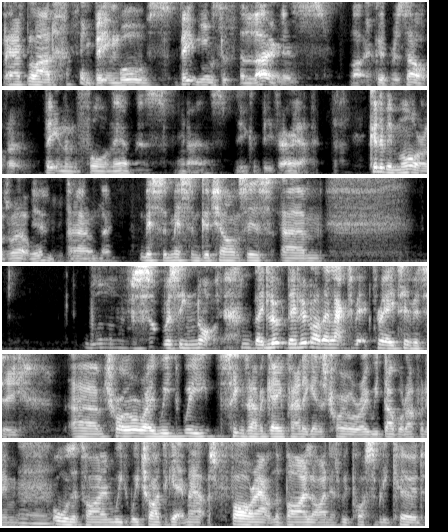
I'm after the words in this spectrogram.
bad blood? I think beating Wolves, beating Wolves alone is like a good result, but beating them four 0 is, you know, that's, you could be very happy. Could have been more as well. Yeah, Um. Missed some, missed some good chances. Um, Wolves obviously not. They look they look like they lacked a bit of creativity Um, Traore, we we seem to have a game plan against Troy Traore. We doubled up on him Mm. all the time. We we tried to get him out as far out on the byline as we possibly could.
